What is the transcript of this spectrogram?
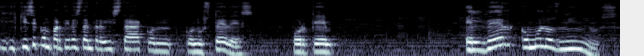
y- y quise compartir esta entrevista con, con ustedes porque el ver cómo los niños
